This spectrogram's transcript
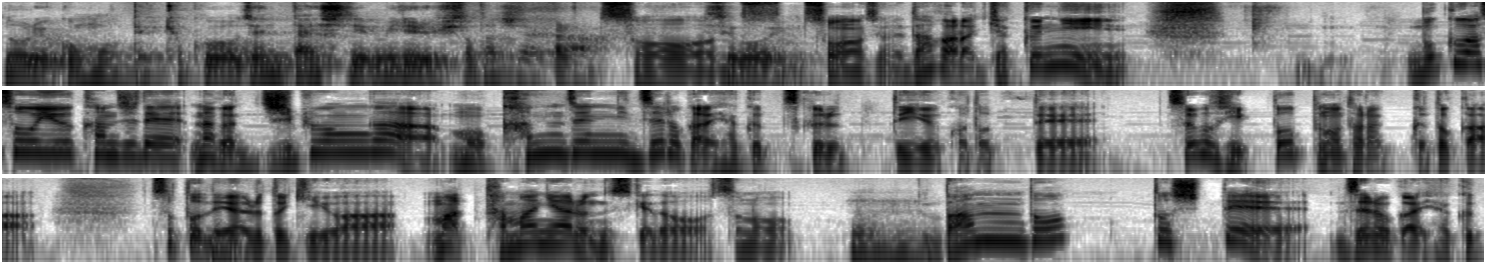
能力を持って曲を全体して見れる人たちだからそうすごい。そうなんですよね。だから逆に僕はそういう感じでなんか自分がもう完全に0から100作るっていうことってそれこそヒップホップのトラックとか外でやる時は、まあたまにあるんですけどその、バンドとして0から100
